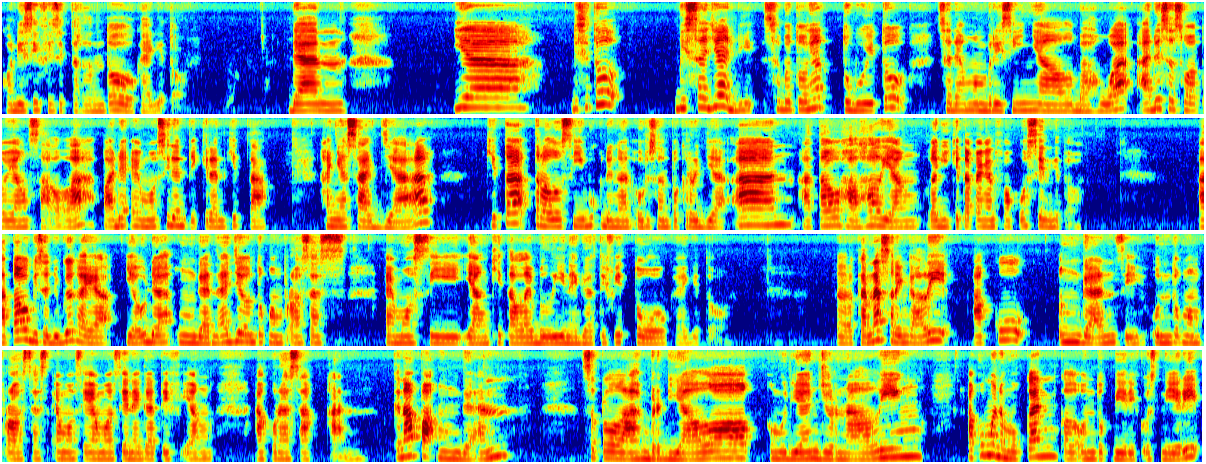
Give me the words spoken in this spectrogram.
kondisi fisik tertentu kayak gitu. Dan ya di situ bisa jadi sebetulnya tubuh itu sedang memberi sinyal bahwa ada sesuatu yang salah pada emosi dan pikiran kita. Hanya saja kita terlalu sibuk dengan urusan pekerjaan atau hal-hal yang lagi kita pengen fokusin gitu atau bisa juga kayak ya udah enggan aja untuk memproses emosi yang kita labeli negatif itu kayak gitu e, karena sering kali aku enggan sih untuk memproses emosi-emosi negatif yang aku rasakan kenapa enggan setelah berdialog kemudian journaling aku menemukan kalau untuk diriku sendiri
